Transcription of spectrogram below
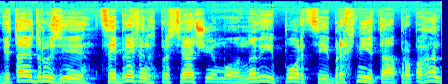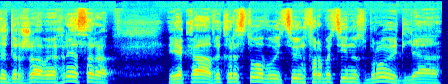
Вітаю, друзі! Цей брифінг присвячуємо новій порції брехні та пропаганди держави-агресора, яка використовує цю інформаційну зброю для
